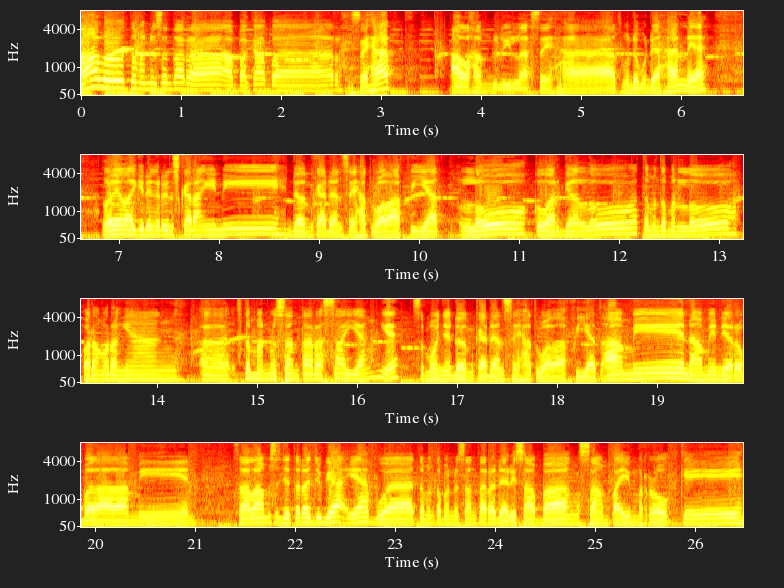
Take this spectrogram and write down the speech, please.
Halo teman Nusantara, apa kabar? Sehat? Alhamdulillah sehat. Mudah-mudahan ya Lo yang lagi dengerin sekarang ini dalam keadaan sehat walafiat. Lo, keluarga lo, teman-teman lo, orang-orang yang uh, teman Nusantara sayang ya. Semuanya dalam keadaan sehat walafiat. Amin. Amin ya robbal alamin. Salam sejahtera juga ya buat teman-teman Nusantara dari Sabang sampai Merauke.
